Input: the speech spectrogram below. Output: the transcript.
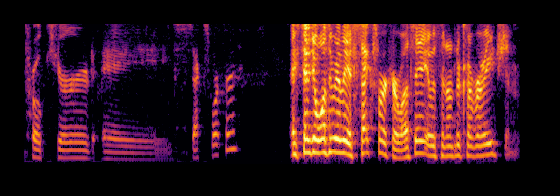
procured a sex worker. Except it wasn't really a sex worker, was it? It was an undercover agent.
